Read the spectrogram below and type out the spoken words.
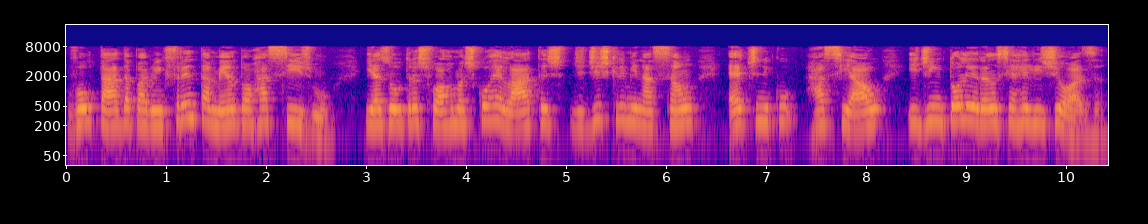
voltada para o enfrentamento ao racismo e as outras formas correlatas de discriminação étnico-racial e de intolerância religiosa.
